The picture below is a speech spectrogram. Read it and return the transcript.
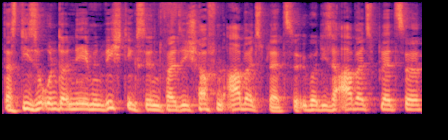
Dass diese Unternehmen wichtig sind, weil sie schaffen Arbeitsplätze. Über diese Arbeitsplätze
